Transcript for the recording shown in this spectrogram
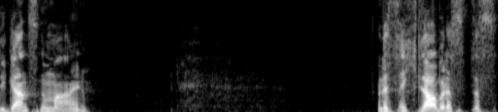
Die ganz normalen. Und das, ich glaube, dass, dass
